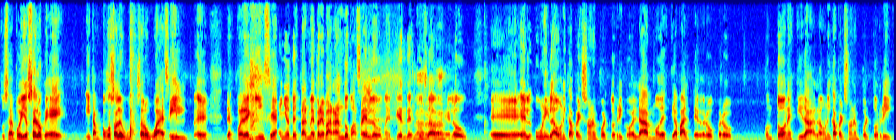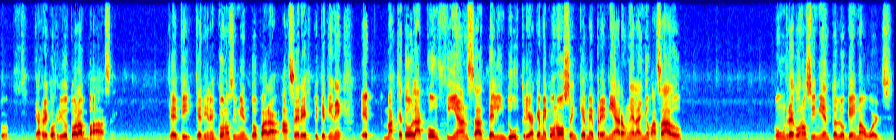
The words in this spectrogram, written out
Tú sabes, pues yo sé lo que es. Y tampoco se lo, se lo voy a decir eh, después de 15 años de estarme preparando para hacerlo, ¿me entiendes? tú sabes, hello. Eh, el la única persona en Puerto Rico, ¿verdad? Modestia aparte, bro, pero con toda honestidad, la única persona en Puerto Rico que ha recorrido todas las bases que, tiene conocimiento para hacer esto y que tiene eh, más que todo la confianza de la industria que me conocen, que me premiaron el año pasado con un reconocimiento en los Game Awards.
